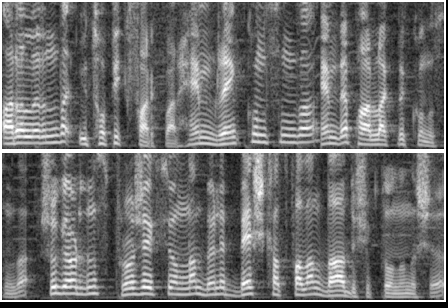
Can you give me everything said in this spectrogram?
aralarında ütopik fark var. Hem renk konusunda hem de parlaklık konusunda. Şu gördüğünüz projeksiyondan böyle 5 kat falan daha düşüktü onun ışığı.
